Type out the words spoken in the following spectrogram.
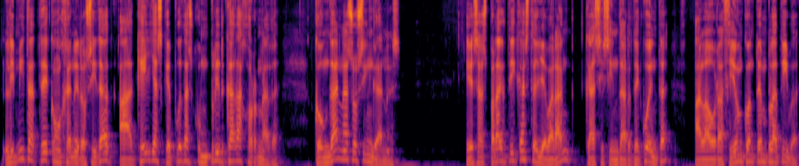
Limítate con generosidad a aquellas que puedas cumplir cada jornada, con ganas o sin ganas. Esas prácticas te llevarán, casi sin darte cuenta, a la oración contemplativa.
